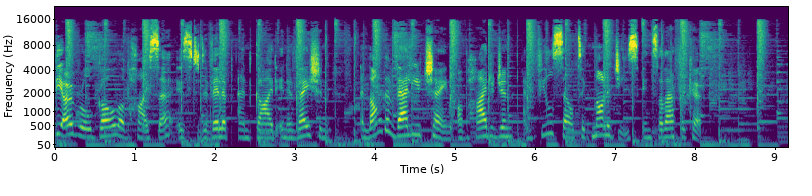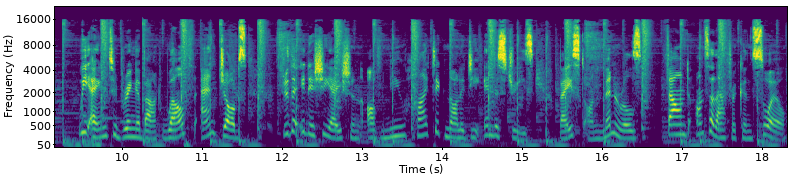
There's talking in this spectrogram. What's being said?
The overall goal of HySA is to develop and guide innovation along the value chain of hydrogen and fuel cell technologies in South Africa. We aim to bring about wealth and jobs through the initiation of new high technology industries based on minerals found on South African soil,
